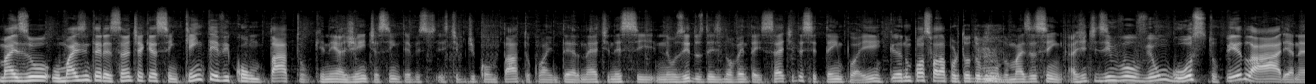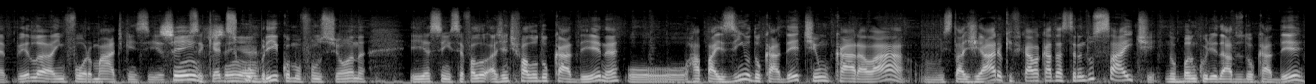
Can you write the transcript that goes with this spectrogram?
Mas o, o mais interessante é que, assim, quem teve contato, que nem a gente, assim, teve esse, esse tipo de contato com a internet nesse, nos idos desde 97, desse tempo aí, eu não posso falar por todo mundo, mas, assim, a gente desenvolveu um gosto pela área, né? Pela informática em si. assim. Sim, você quer sim, descobrir como funciona. E, assim, você falou, a gente falou do KD, né? O rapazinho do KD tinha um cara lá, um estagiário, que ficava cadastrando o site no banco de dados do KD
